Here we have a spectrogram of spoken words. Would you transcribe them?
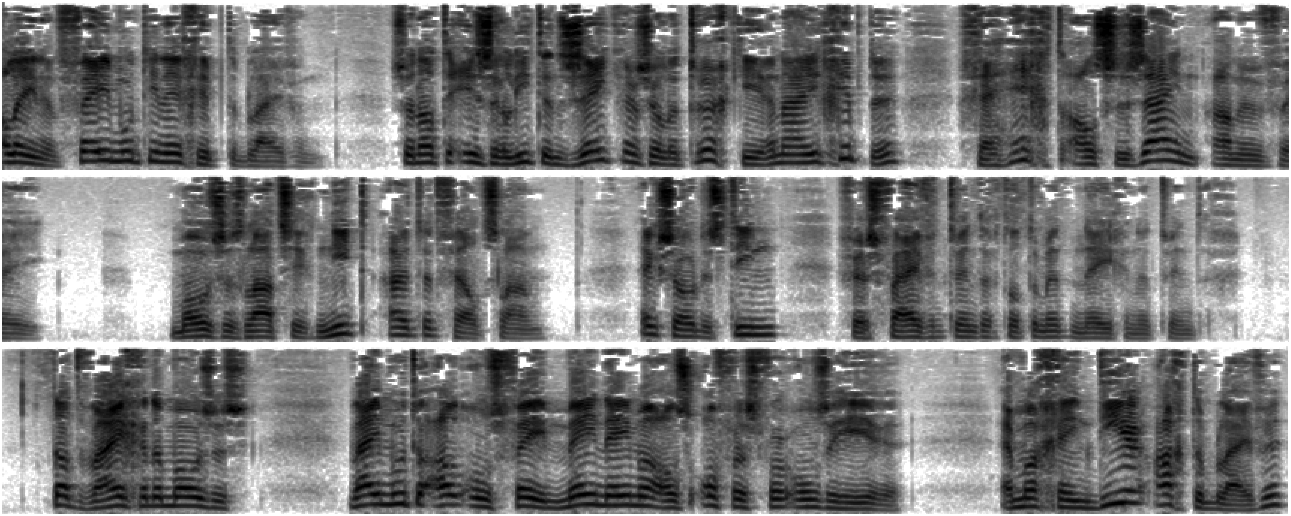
Alleen het vee moet in Egypte blijven, zodat de Israëlieten zeker zullen terugkeren naar Egypte, gehecht als ze zijn aan hun vee. Mozes laat zich niet uit het veld slaan. Exodus 10, vers 25 tot en met 29. Dat weigerde Mozes. Wij moeten al ons vee meenemen als offers voor onze heren. Er mag geen dier achterblijven,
